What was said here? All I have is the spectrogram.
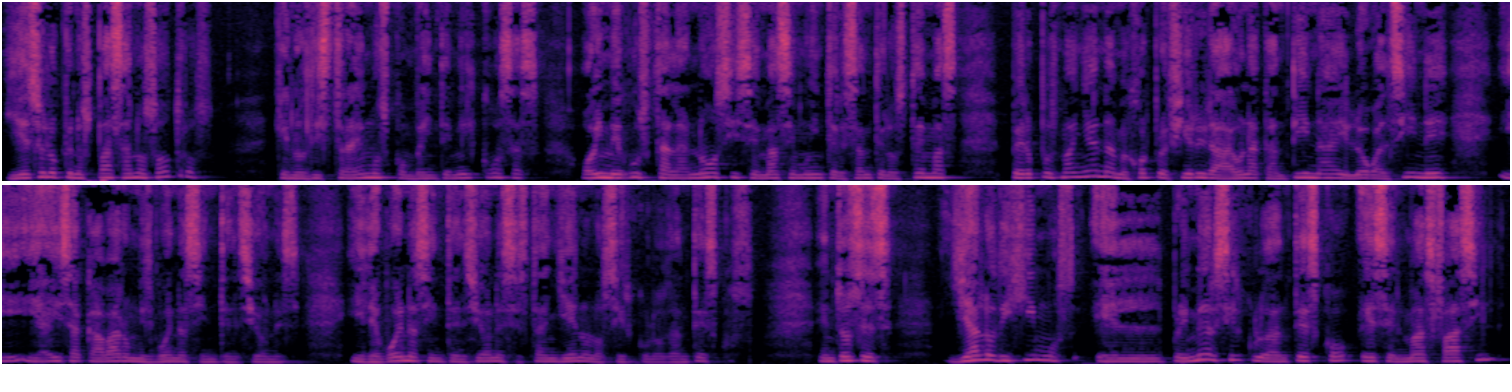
Y eso es lo que nos pasa a nosotros, que nos distraemos con veinte mil cosas. Hoy me gusta la gnosis, se me hace muy interesante los temas, pero pues mañana mejor prefiero ir a una cantina y luego al cine y, y ahí se acabaron mis buenas intenciones. Y de buenas intenciones están llenos los círculos dantescos. Entonces, ya lo dijimos, el primer círculo dantesco es el más fácil,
